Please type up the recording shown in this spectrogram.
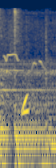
Bye.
